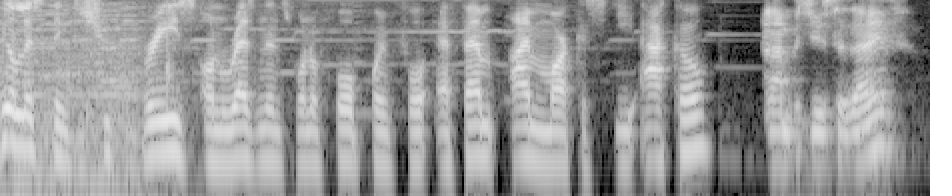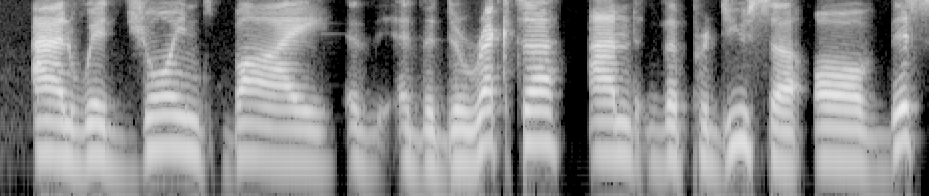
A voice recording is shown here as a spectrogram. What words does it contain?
You're listening to Shoot the Breeze on Resonance 104.4 FM. I'm Marcus E. Acko. And I'm producer Dave and we're joined by the director and the producer of this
